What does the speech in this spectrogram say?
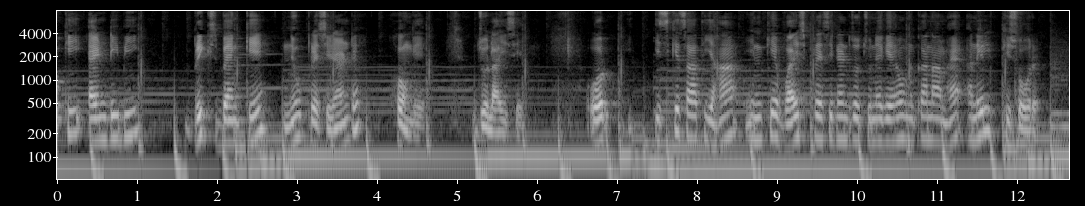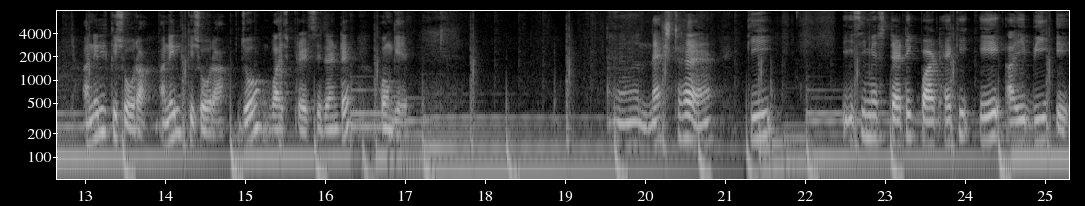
कि एनडीबी ब्रिक्स बैंक के न्यू प्रेसिडेंट होंगे, जुलाई से। और इसके साथ यहाँ इनके वाइस प्रेसिडेंट जो चुने गए हैं, उनका नाम है अनिल किशोर। अनिल किशोरा अनिल किशोरा जो वाइस प्रेसिडेंट होंगे। नेक्स्ट है कि इसी में स्टैटिक पार्ट है कि A I B A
